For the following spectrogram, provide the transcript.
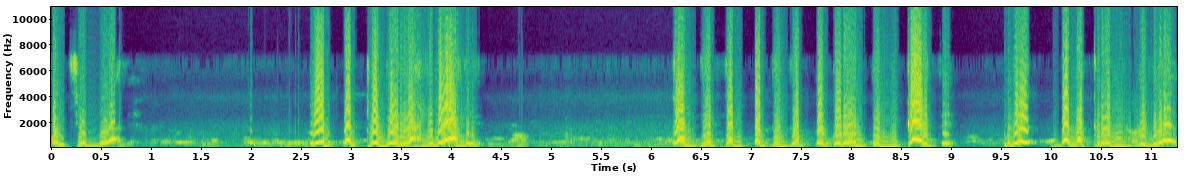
पैसे मिळाले. एक टक्के जे राहिले आहे त्यांची संपत्ती जप्त करून ती विकायचे. म्हणजे त्यांना क्रेडिट दिली आहे.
